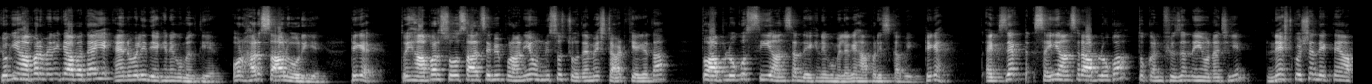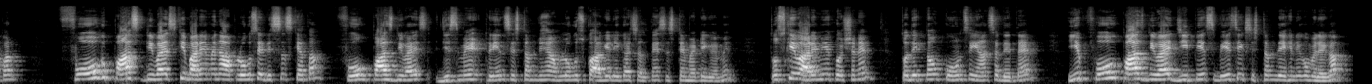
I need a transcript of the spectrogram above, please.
क्योंकि यहाँ पर मैंने क्या बताया, ये एनुअली देखने को मिलती है और हर साल हो रही है, ठीक है? तो यहाँ पर सौ साल से भी पुरानी है 1914 में स्टार्ट किया गया था तो आप लोगों को सी आंसर देखने को मिलेगा यहाँ पर इसका भी, ठीक है? एग्जैक्ट सही आंसर आप लोगों का तो कंफ्यूजन नहीं होना चाहिए। नेक्स्ट क्वेश्चन देखते हैं यहाँ पर। फोग पास डिवाइस के बारे में मैंने आप लोगों से डिस्कस किया था। फोग पास डिवाइस जिसमें ट्रेन सिस्टम जो है, हम लोग उसको आगे लेकर चलते हैं सिस्टमेटिक वे में। तो उसके बारे में क्वेश्चन है। तो देखता हूँ कौन से आंसर देता है। ये fog pass device GPS basic system देखने को मिलेगा,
